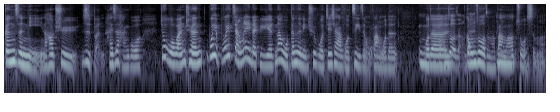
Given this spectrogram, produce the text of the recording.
跟着你，然后去日本还是韩国，就我完全我也不会讲那里的语言，那我跟着你去，我接下来我自己怎么办？我的我的工作怎么办？我要做什么？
